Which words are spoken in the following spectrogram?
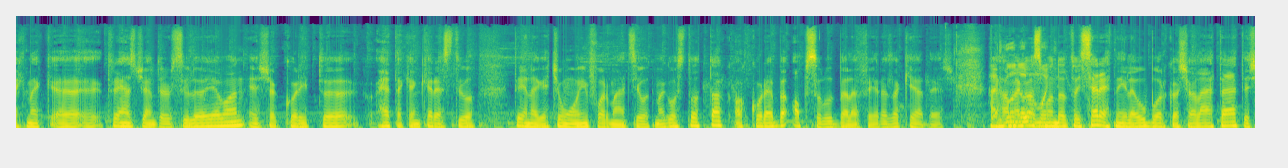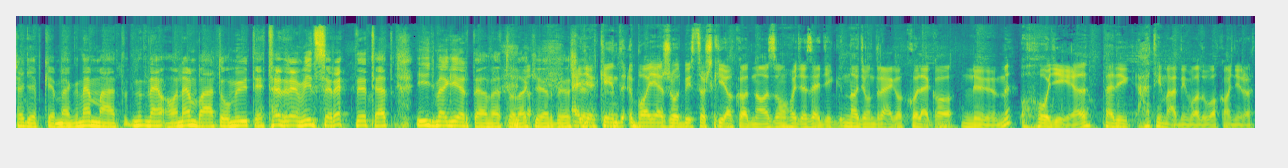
gyereknek uh, transgender szülője van, és akkor itt uh, heteken keresztül tényleg egy csomó információt megosztottak, akkor ebbe abszolút belefér ez a kérdés. Hát ha gondolom, meg azt mondod, hogy, hogy szeretnél-e uborka salátát, és egyébként meg nem vált, ne, ha nem váltó műtétedre mit szeretnél, tehát így megértelmetlen a kérdés. Egyébként Bajer Zsolt biztos kiakadna azon, hogy az egyik nagyon drága kollega nőm, hogy él, pedig hát imádni valóak annyira,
